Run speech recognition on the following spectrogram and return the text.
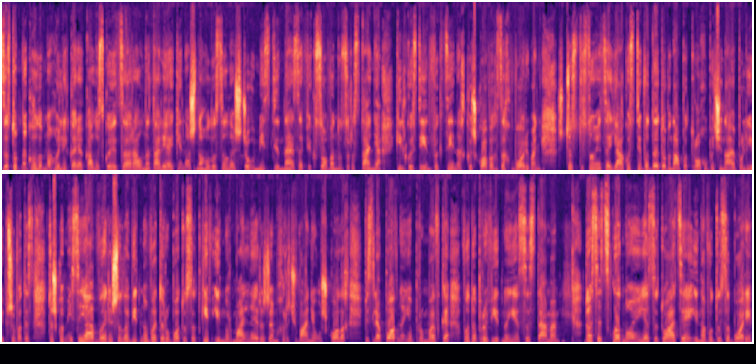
Заступник головного лікаря Калузької ЦРЛ Наталія Кінош наголосила, що у місті не зафіксовано зростання кількості інфекційних кишкових захворювань. Що стосується якості води, то вона потроху починає поліпшуватись. Тож комісія вирішила відновити роботу садків і нормальний режим харчування у школах після повної промивки водопровідної системи. Досить складною є ситуація і на водозаборі.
